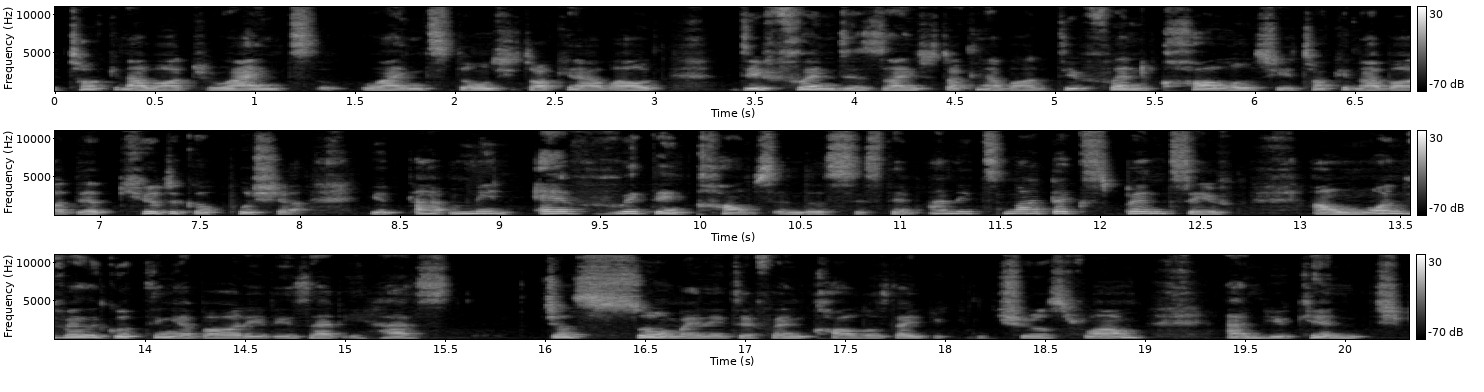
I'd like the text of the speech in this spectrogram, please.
You're talking about rhinestones, you're talking about different designs, you're talking about different colors, you're talking about the cuticle pusher. You, I mean everything comes in the system and it's not expensive. And one very good thing about it is that it has just so many different colors that you can choose from and you can ch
